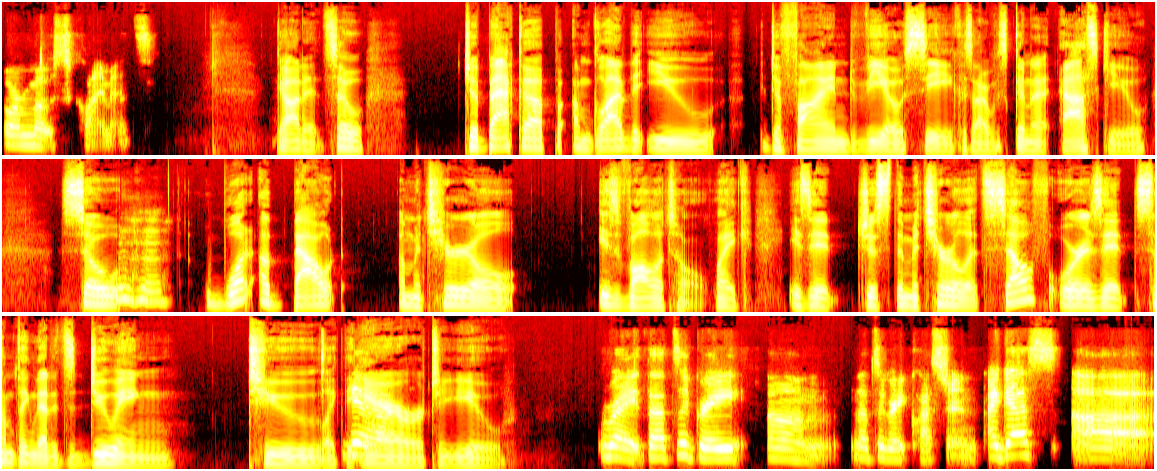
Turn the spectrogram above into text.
or most climates. Got it. So to back up, I'm glad that you defined VOC because I was going to ask you. So, mm-hmm. what about a material is volatile? Like, is it just the material itself, or is it something that it's doing to like the yeah. air or to you? Right. That's a great um that's a great question. I guess uh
